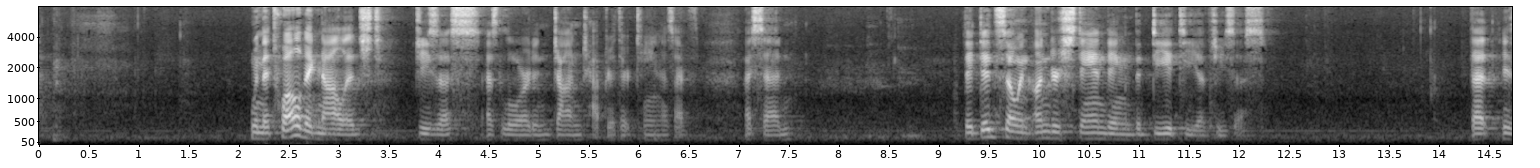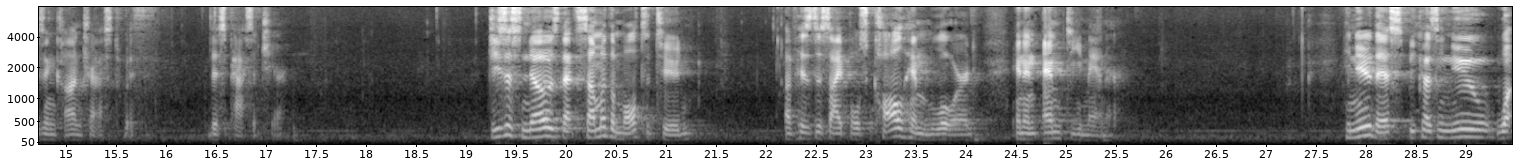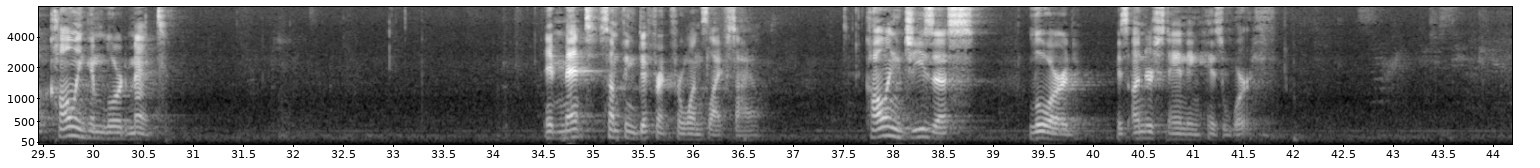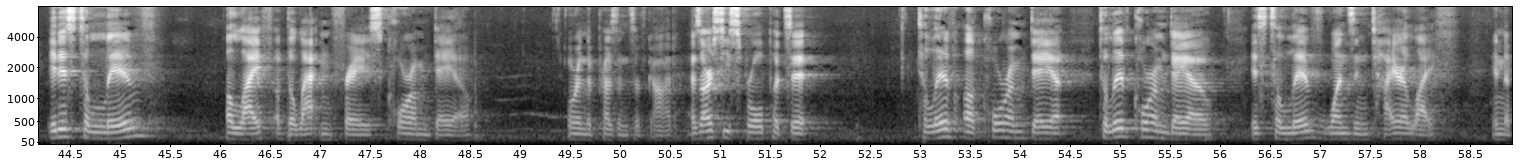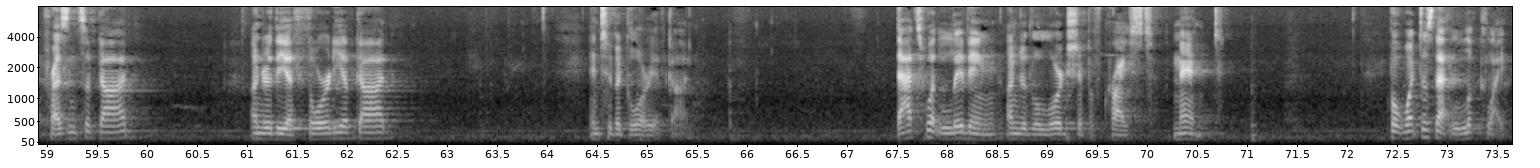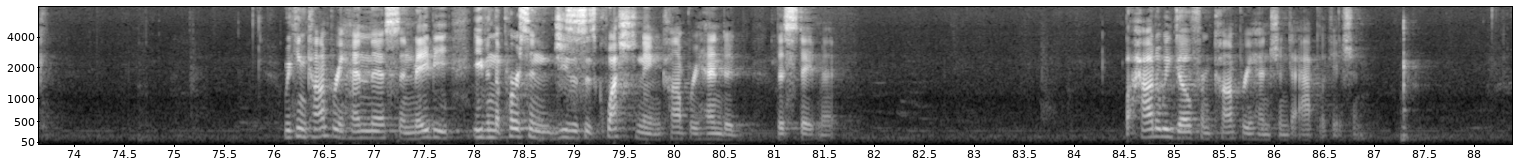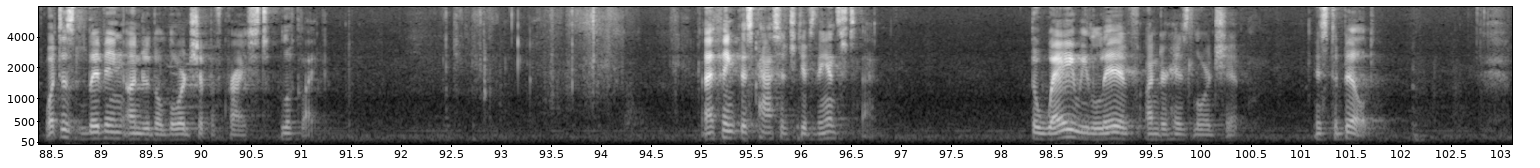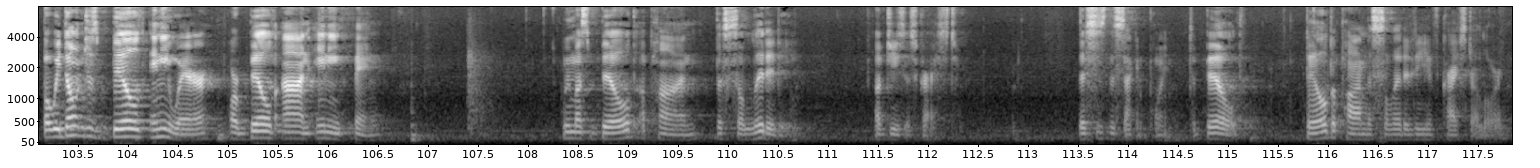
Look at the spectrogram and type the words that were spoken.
When the 12 acknowledged Jesus as Lord in John chapter 13, as I've I said, they did so in understanding the deity of Jesus. That is in contrast with this passage here. Jesus knows that some of the multitude of his disciples call him Lord in an empty manner. He knew this because he knew what calling him Lord meant. It meant something different for one's lifestyle. Calling Jesus Lord is understanding his worth. It is to live a life of the Latin phrase coram deo, or in the presence of God. As R.C. Sproul puts it, to live a coram deo, to live coram deo is to live one's entire life in the presence of God, under the authority of God, and to the glory of God. That's what living under the lordship of Christ meant. But what does that look like? We can comprehend this, and maybe even the person Jesus is questioning comprehended this statement. But how do we go from comprehension to application? What does living under the lordship of Christ look like? I think this passage gives the answer to that. The way we live under his lordship is to build. But we don't just build anywhere or build on anything. We must build upon the solidity of Jesus Christ. This is the second point to build. Build upon the solidity of Christ our Lord.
